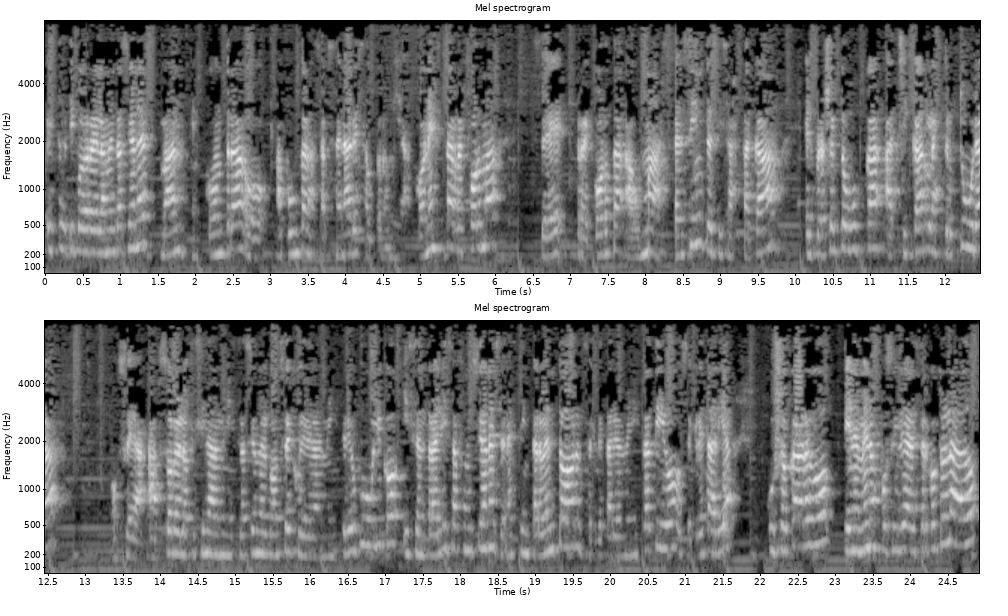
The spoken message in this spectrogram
este tipo de reglamentaciones van en contra o apuntan a cercenar esa autonomía. Con esta reforma se recorta aún más. En síntesis, hasta acá, el proyecto busca achicar la estructura, o sea, absorbe la oficina de administración del Consejo y del Ministerio Público y centraliza funciones en este interventor, el secretario administrativo o secretaria, cuyo cargo tiene menos posibilidad de ser controlado,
